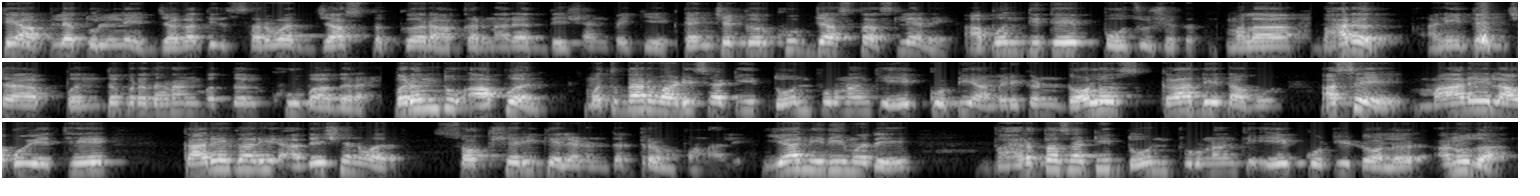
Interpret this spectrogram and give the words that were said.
ते आपल्या तुलनेत जगातील सर्वात जास्त कर आकारणाऱ्या देशांपैकी एक. त्यांचे कर खूप जास्त असल्याने आपण तिथे पोहोचू शकत नाही. मला भारत आणि त्यांच्या पंतप्रधानांबद्दल खूप आदर आहे. परंतु आपण मतदार वाढीसाठी दोन पूर्णांक एक कोटी अमेरिकन डॉलर्स का देत आहोत? असे मारे लागो येथे कार्यकारी आदेशांवर स्वाक्षरी केल्यानंतर ट्रम्प म्हणाले. या निधीमध्ये भारतासाठी दोन पूर्णांक एक कोटी डॉलर अनुदान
